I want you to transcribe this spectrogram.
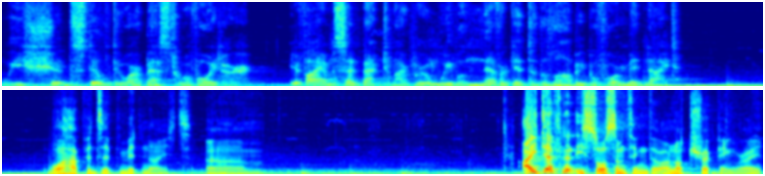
we should still do our best to avoid her. If I am sent back to my room, we will never get to the lobby before midnight. What happens at midnight? Um, I definitely saw something though. I'm not tripping, right?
